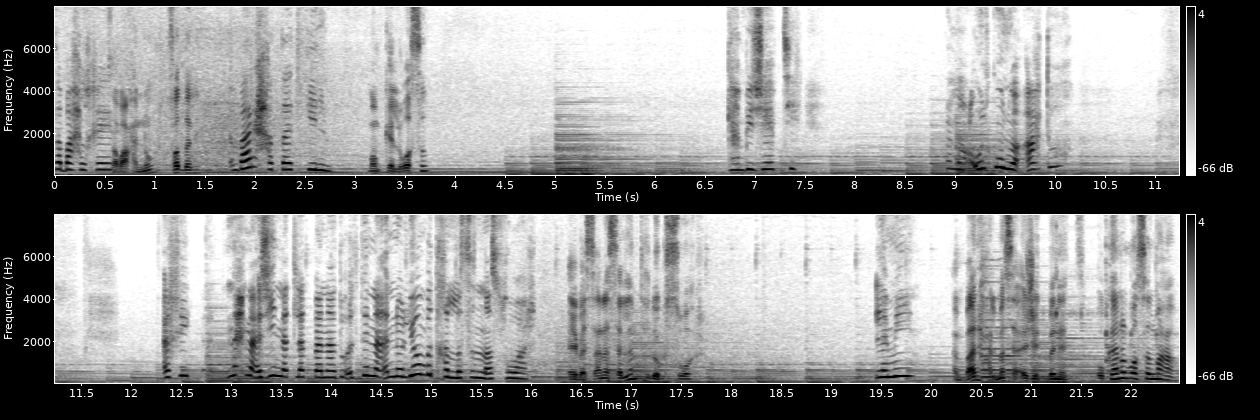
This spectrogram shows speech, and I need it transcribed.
صباح الخير. صباح النور. تفضلي. امبارح حطيت فيلم. ممكن الوصل؟ كان بجيبتي معقول كون وقعته؟ أخي نحن أجينا ثلاث بنات وقلت لنا إنه اليوم بتخلص لنا الصور. إيه بس أنا سلمت هدوك الصور. لمين؟ امبارح المساء إجت بنت وكان الوصل معها.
